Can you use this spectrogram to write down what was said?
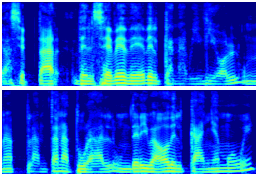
aceptar del CBD, del cannabidiol, una planta natural, un derivado del cáñamo, güey,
